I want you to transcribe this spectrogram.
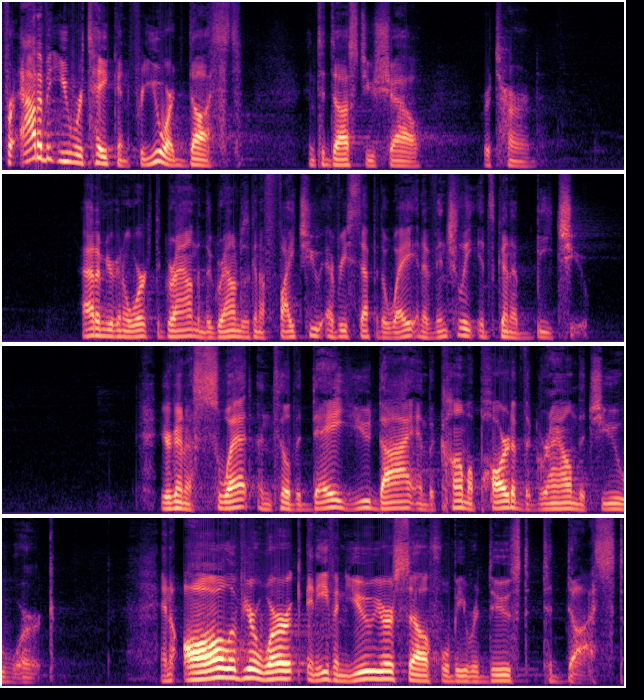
For out of it you were taken, for you are dust, and to dust you shall return. Adam, you're going to work the ground, and the ground is going to fight you every step of the way, and eventually it's going to beat you. You're going to sweat until the day you die and become a part of the ground that you work and all of your work and even you yourself will be reduced to dust.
